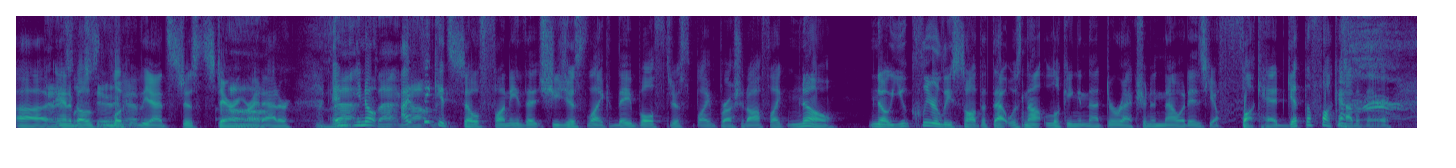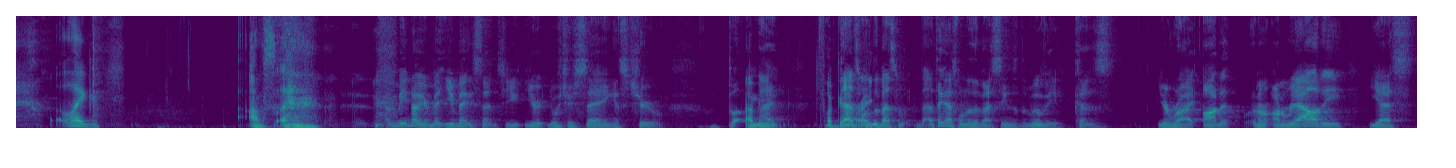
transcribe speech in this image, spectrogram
uh, And like, Annabelle's staring look. Yeah, it's just staring right at her. that- and you know, I think me. it's so funny that she just like they both just like brush it off. Like, no, no, you clearly saw that that was not looking in that direction, and now it is. You fuckhead, get the fuck out of there. like, I'm. So, I mean, no, you're, you make sense. You, you're what you're saying is true. But I mean, fucking that's one of the best. I think that's one of the best scenes of the movie because you're right on it. On reality, yes,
